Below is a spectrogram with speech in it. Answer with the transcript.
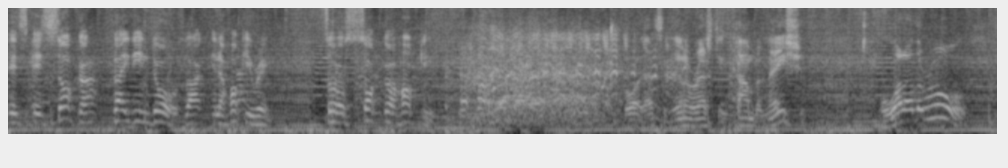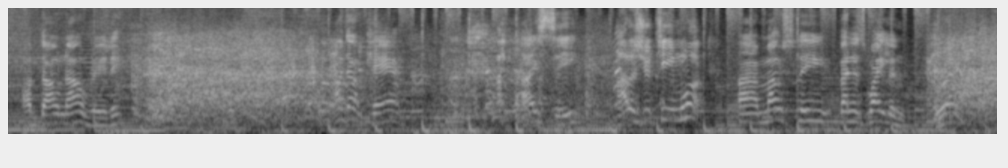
It's, it's soccer played indoors, like in a hockey rink sort of soccer hockey. Boy, that's an interesting combination. Well, what are the rules? I don't know, really. I don't care. I see. How does your team look? Uh, mostly Venezuelan. Great.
